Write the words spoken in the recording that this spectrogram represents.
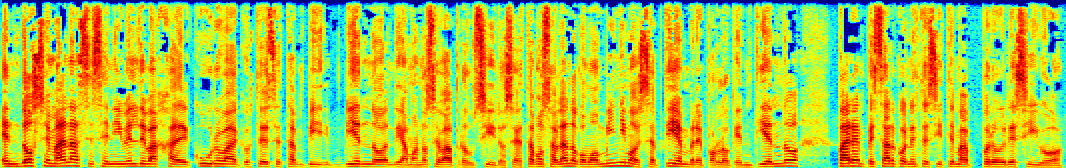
en dos semanas ese nivel de baja de curva que ustedes están viendo, digamos, no se va a producir. O sea, estamos hablando como mínimo de septiembre, por lo que entiendo, para empezar con este sistema progresivo.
